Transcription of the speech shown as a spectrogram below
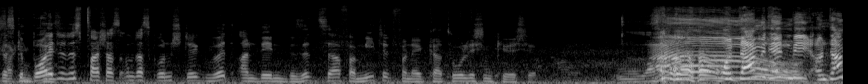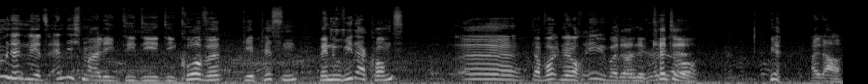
das Gebäude des Paschas und das Grundstück wird an den Besitzer vermietet von der katholischen Kirche. Und damit, hätten wir, und damit hätten wir jetzt endlich mal die, die, die, die Kurve, geh pissen. Wenn du wiederkommst, äh, da wollten wir doch eh über deine Kette. Ja, Alter.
